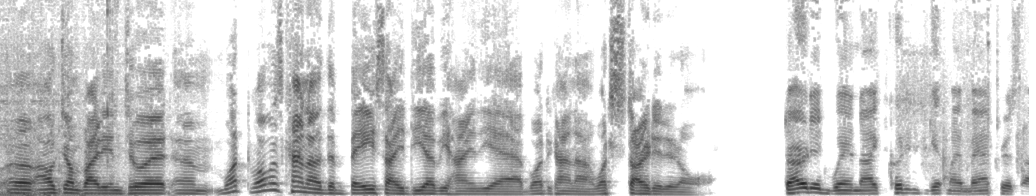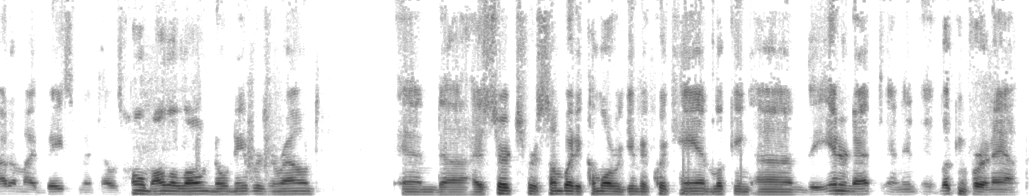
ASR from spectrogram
uh, I'll jump right into it. Um, what what was kind of the base idea behind the app? What kind of what started it all? Started when I couldn't get my mattress out of my basement. I was home all alone, no neighbors around, and uh, I searched for somebody to come over and give me a quick hand, looking on the internet and in, looking for an app.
